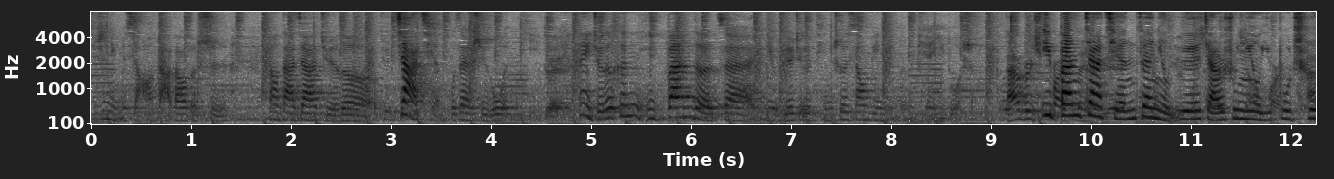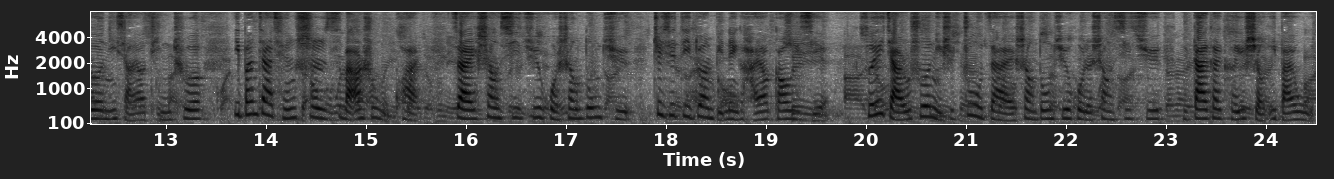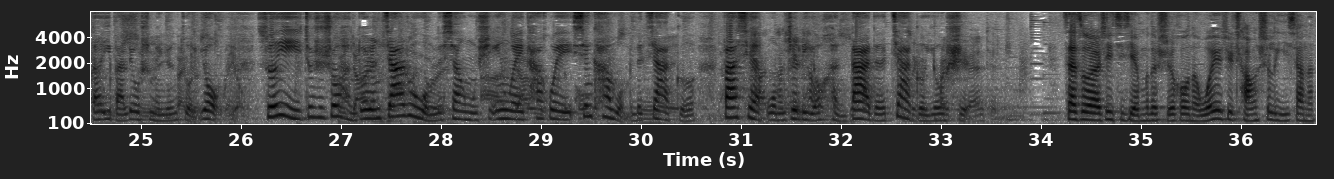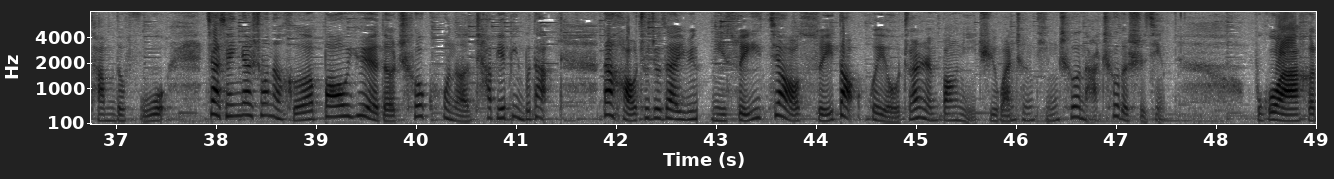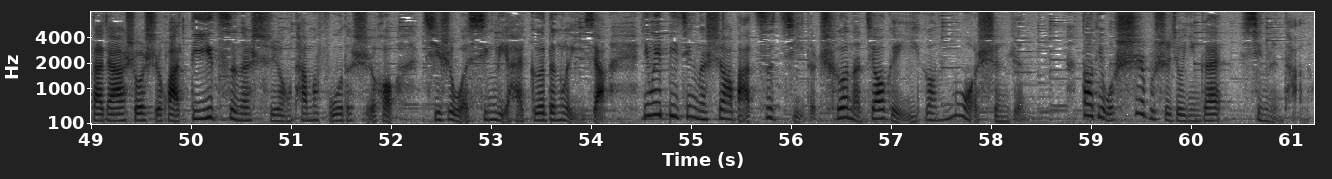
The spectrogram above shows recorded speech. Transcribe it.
其实你们想要达到的是。让大家觉得就价钱不再是一个问题。对。那你觉得跟一般的在纽约这个停车相比，你们便宜多少？一般价钱在纽约，假如说你有一部车，你想要停车，一般价钱是四百二十五块。在上西区或上东区这些地段比那个还要高一些。所以，假如说你是住在上东区或者上西区，你大概可以省一百五到一百六十美元左右。所以就是说，很多人加入我们的项目，是因为他会先看我们的价格，发现我们这里。有很大的价格优势。在做这期节目的时候呢，我也去尝试了一下呢他们的服务，价钱应该说呢和包月的车库呢差别并不大，但好处就在于你随叫随到，会有专人帮你去完成停车拿车的事情。不过啊，和大家说实话，第一次呢使用他们服务的时候，其实我心里还咯噔了一下，因为毕竟呢是要把自己的车呢交给一个陌生人，到底我是不是就应该信任他呢？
